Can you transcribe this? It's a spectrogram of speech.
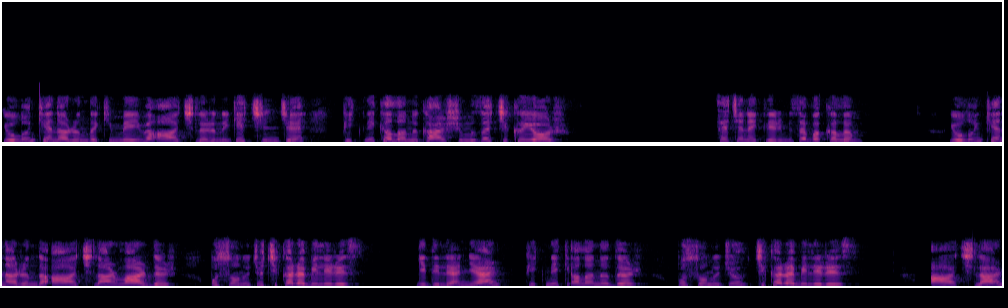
Yolun kenarındaki meyve ağaçlarını geçince piknik alanı karşımıza çıkıyor. Seçeneklerimize bakalım. Yolun kenarında ağaçlar vardır. Bu sonucu çıkarabiliriz. Gidilen yer piknik alanıdır. Bu sonucu çıkarabiliriz. Ağaçlar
